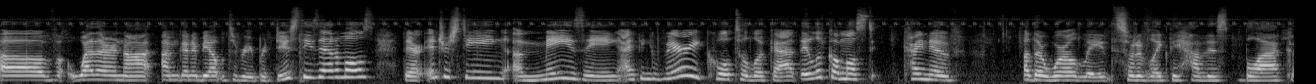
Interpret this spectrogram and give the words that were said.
of whether or not I'm going to be able to reproduce these animals, they're interesting, amazing, I think very cool to look at. They look almost kind of otherworldly, sort of like they have this black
